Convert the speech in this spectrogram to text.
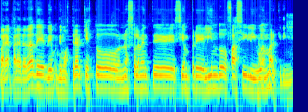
Para, para, tratar de, demostrar que esto no es solamente siempre lindo, fácil y buen marketing.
